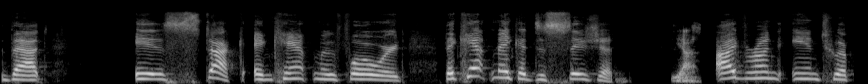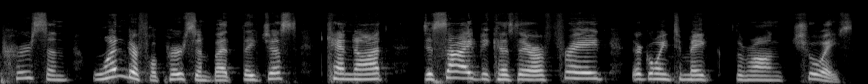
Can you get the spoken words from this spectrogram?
that is stuck and can't move forward. They can't make a decision Yes. I've run into a person, wonderful person, but they just cannot decide because they're afraid they're going to make the wrong choice.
